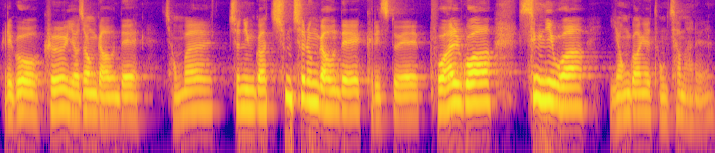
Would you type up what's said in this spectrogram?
그리고 그 여정 가운데 정말 주님과 춤추는 가운데 그리스도의 부활과 승리와 영광에 동참하는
